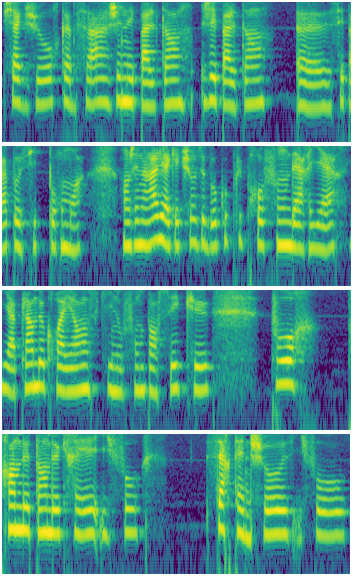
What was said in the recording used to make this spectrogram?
chaque jour comme ça, je n'ai pas le temps, j'ai pas le temps, euh, c'est pas possible pour moi. En général, il y a quelque chose de beaucoup plus profond derrière. Il y a plein de croyances qui nous font penser que pour prendre le temps de créer, il faut certaines choses, il faut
